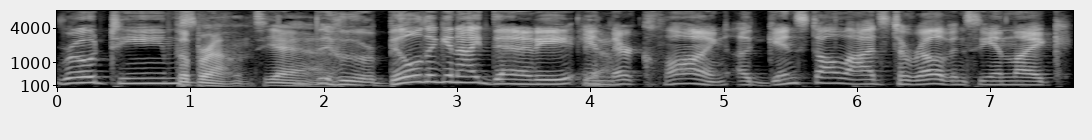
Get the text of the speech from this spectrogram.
road teams The Browns, yeah. who are building an identity Yeah. and they're clawing against all odds to relevancy and like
